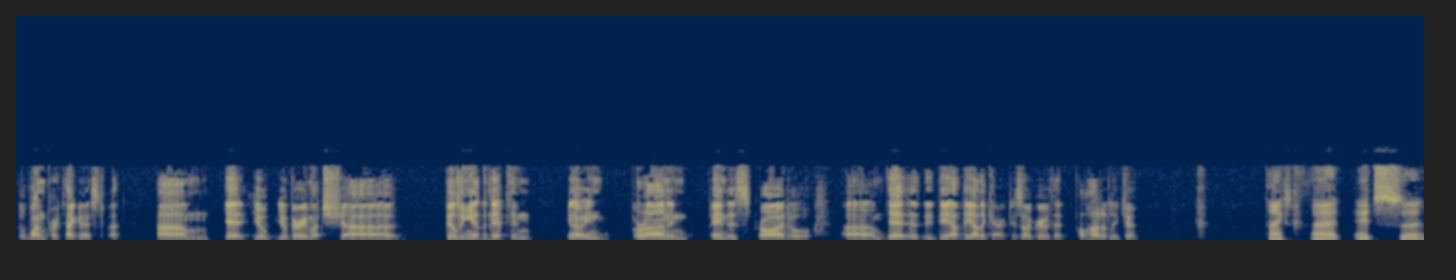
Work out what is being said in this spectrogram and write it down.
the one protagonist, but um, yeah, you're you're very much uh, building out the depth in you know in Baran in Bandar's Pride or um, yeah the, the the other characters. I agree with that wholeheartedly, Joe. Thanks. Uh, it's uh,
